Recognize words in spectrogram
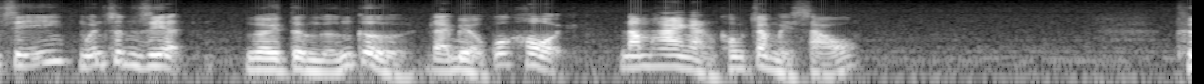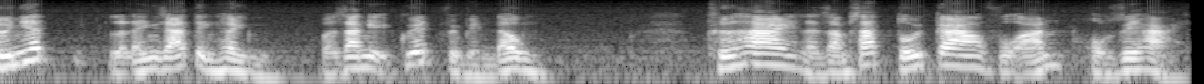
sĩ Nguyễn Xuân Diện, người từng ứng cử đại biểu Quốc hội năm 2016. Thứ nhất là đánh giá tình hình và ra nghị quyết về Biển Đông Thứ hai là giám sát tối cao vụ án Hồ Duy Hải.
